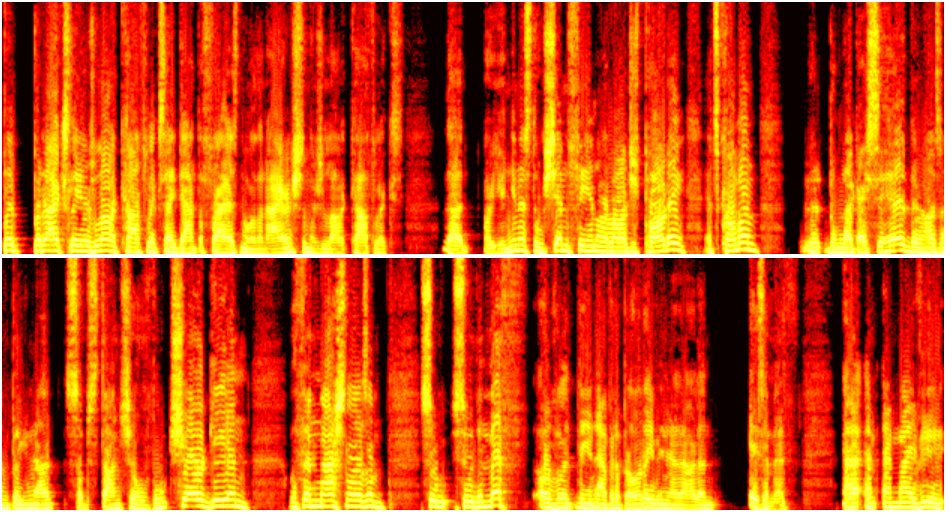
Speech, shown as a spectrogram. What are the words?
But but actually there's a lot of Catholics identify as Northern Irish and there's a lot of Catholics that are unionist. Though Sinn Féin are the largest party, it's coming. But, like I said, there hasn't been that substantial vote share gain within nationalism. So, so the myth of uh, the inevitability of United Ireland is a myth. Uh, in, in, my view,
